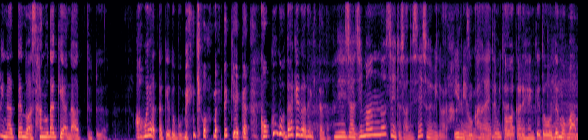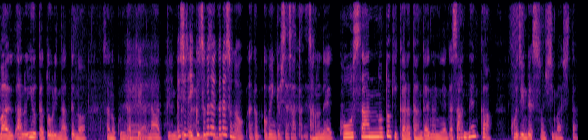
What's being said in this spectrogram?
りになってんのは佐野だけやなって言ってアホやったけども勉強あんまりできへんから国語だけができたの。でじゃあ自慢の生徒さんですねそういう意味では。夢を叶えたみたいな。分かれへんけど、でもまあまああの言うた通りになってるのは佐野くんだけやなっていうえそれでいくつぐらいかららそのなんかお勉強したさったんですか？あのね高3の時から短大の2年間3年間個人レッスンしました。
